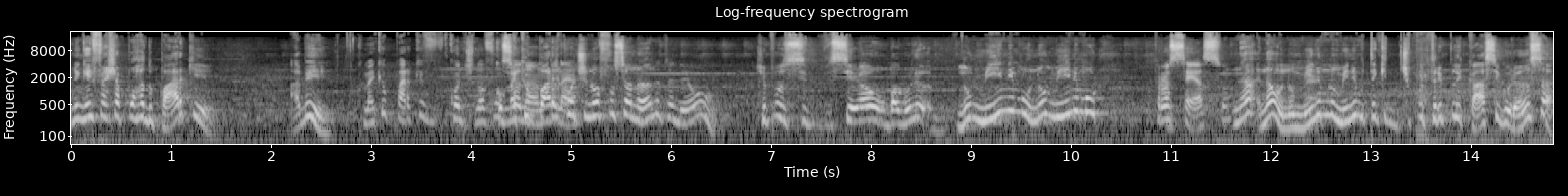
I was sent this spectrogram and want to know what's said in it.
ninguém fecha a porra do parque. Sabe? Como é que o parque continua Como é funcionando? que o parque né? continua funcionando, entendeu? Tipo, se, se é o bagulho. No mínimo, no mínimo. Processo. Não, não, no mínimo, no mínimo tem que, tipo, triplicar a segurança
